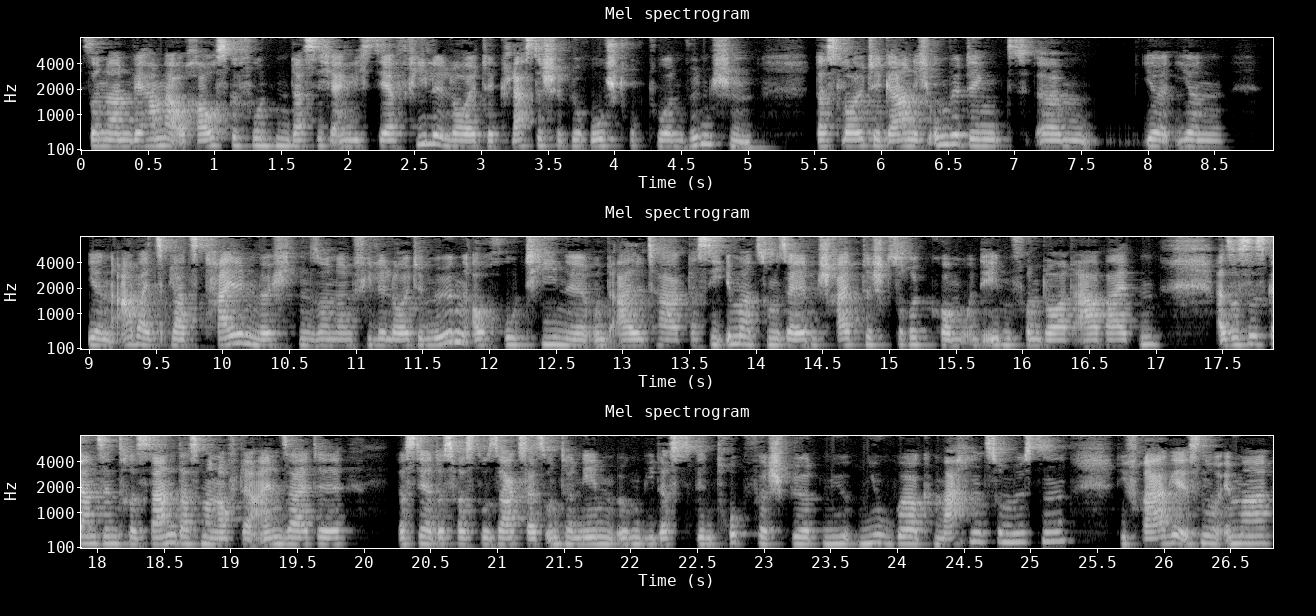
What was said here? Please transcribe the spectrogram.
sondern wir haben ja auch herausgefunden, dass sich eigentlich sehr viele Leute klassische Bürostrukturen wünschen, dass Leute gar nicht unbedingt ähm, ihr, ihren, ihren Arbeitsplatz teilen möchten, sondern viele Leute mögen auch Routine und Alltag, dass sie immer zum selben Schreibtisch zurückkommen und eben von dort arbeiten. Also es ist ganz interessant, dass man auf der einen Seite das ist ja das, was du sagst, als Unternehmen irgendwie das, den Druck verspürt, New, New Work machen zu müssen. Die Frage ist nur immer,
